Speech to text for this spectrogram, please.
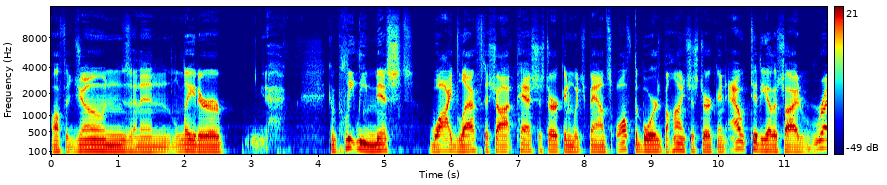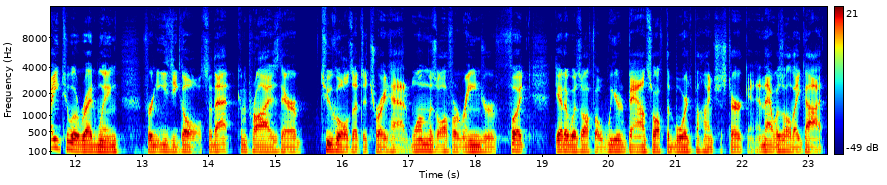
off of Jones, and then later completely missed wide left, a shot past Shesterkin, which bounced off the boards behind Shesterkin out to the other side, right to a Red Wing for an easy goal. So that comprised their two goals that Detroit had. One was off a Ranger foot, the other was off a weird bounce off the boards behind Shesterkin, and that was all they got.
